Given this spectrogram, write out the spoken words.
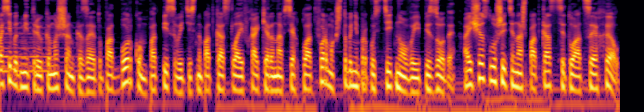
Спасибо Дмитрию Камышенко за эту подборку. Подписывайтесь на подкаст Лайфхакера на всех платформах, чтобы не пропустить новые эпизоды. А еще слушайте наш подкаст «Ситуация Help».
